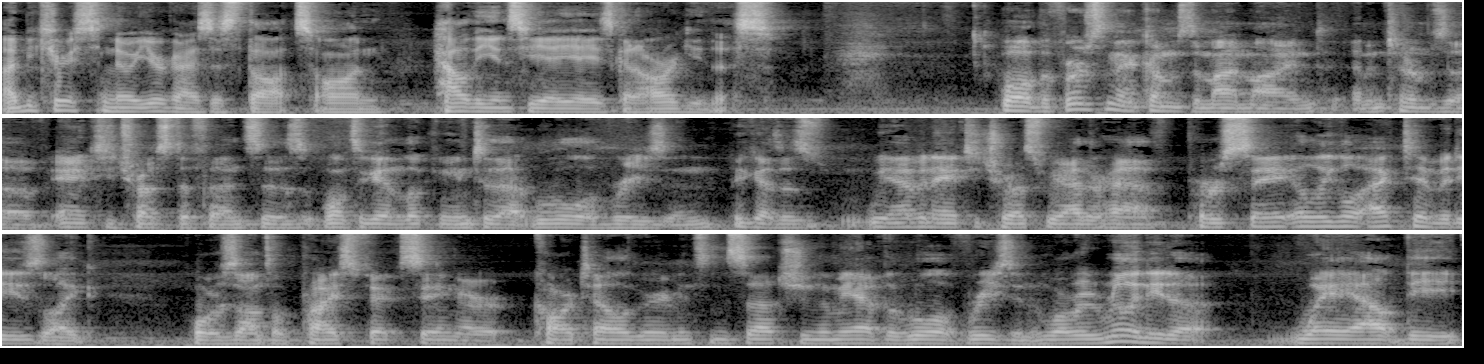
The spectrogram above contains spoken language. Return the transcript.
I'd be curious to know your guys' thoughts on how the NCAA is going to argue this. Well, the first thing that comes to my mind in terms of antitrust defense is once again looking into that rule of reason because as we have an antitrust, we either have per se illegal activities like horizontal price fixing or cartel agreements and such. And then we have the rule of reason, where we really need to weigh out the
